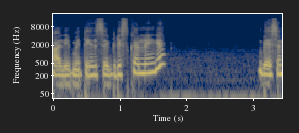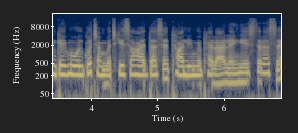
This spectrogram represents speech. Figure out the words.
थाली में तेल से ग्रिस कर लेंगे। बेसन के घोल को चम्मच की सहायता से थाली में फैला लेंगे इस तरह से।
